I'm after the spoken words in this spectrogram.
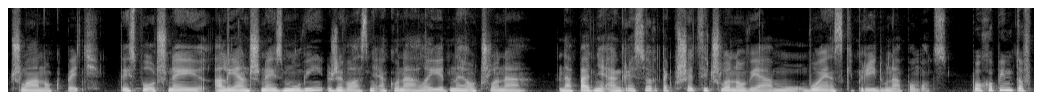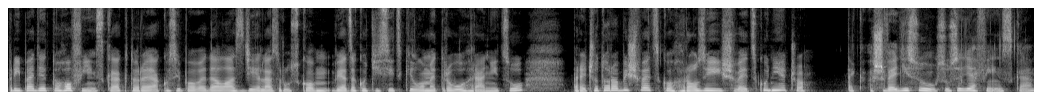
článok 5 tej spoločnej aliančnej zmluvy, že vlastne ako náhle jedného člena napadne agresor, tak všetci členovia mu vojensky prídu na pomoc. Pochopím to v prípade toho Fínska, ktoré, ako si povedala, zdieľa s Ruskom viac ako tisíc kilometrovú hranicu. Prečo to robí Švédsko? Hrozí Švédsku niečo? Tak Švedi sú susedia Fínska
